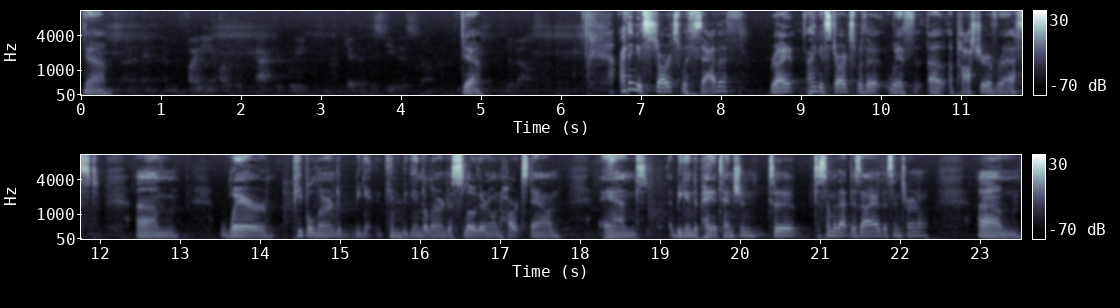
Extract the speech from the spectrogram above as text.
Yeah. uh, and I'm finding it hard to practically get them to see this um, Yeah. I think it starts with Sabbath, right? I think it starts with a with a, a posture of rest, um, where people learn to begin can begin to learn to slow their own hearts down, and begin to pay attention to to some of that desire that's internal. Um,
